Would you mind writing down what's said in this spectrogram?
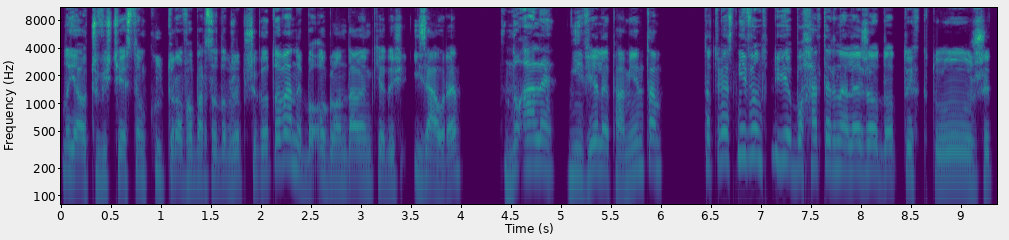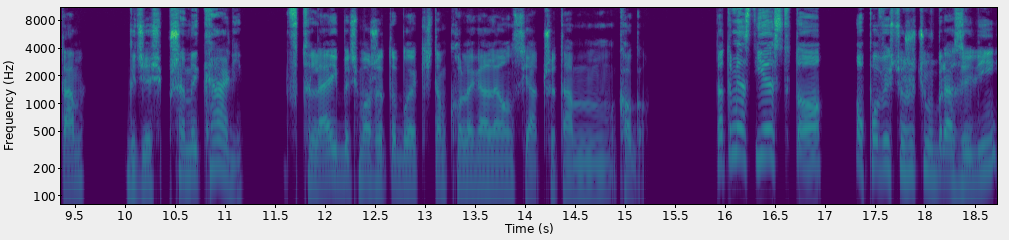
No ja oczywiście jestem kulturowo bardzo dobrze przygotowany, bo oglądałem kiedyś Izaurę, no ale niewiele pamiętam. Natomiast niewątpliwie bohater należał do tych, którzy tam gdzieś przemykali w tle i być może to był jakiś tam kolega Leonsja, czy tam kogo. Natomiast jest to opowieść o życiu w Brazylii,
